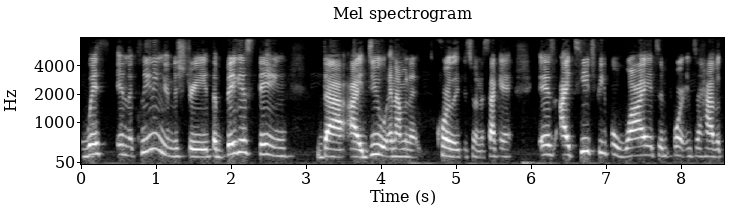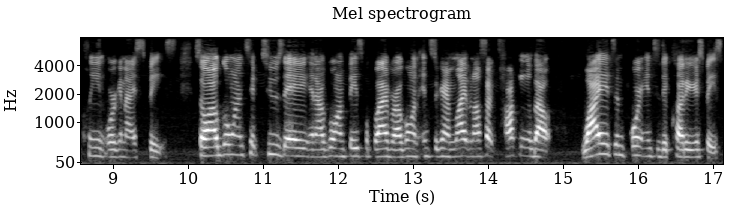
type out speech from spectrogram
with in the cleaning industry, the biggest thing that I do, and I'm going to correlate the two in a second, is I teach people why it's important to have a clean, organized space. So I'll go on Tip Tuesday and I'll go on Facebook Live or I'll go on Instagram Live and I'll start talking about why it's important to declutter your space,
